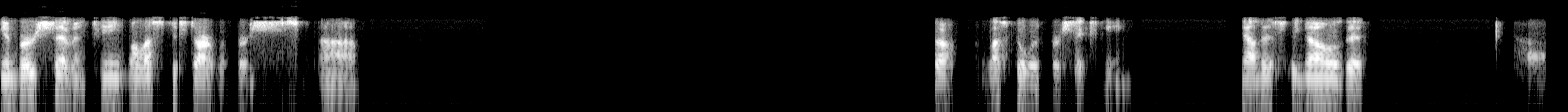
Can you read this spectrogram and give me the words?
In verse 17, well, let's just start with verse. Uh, so let's go with verse 16. Now, this we know that uh,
